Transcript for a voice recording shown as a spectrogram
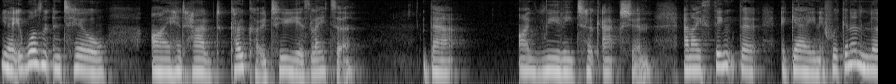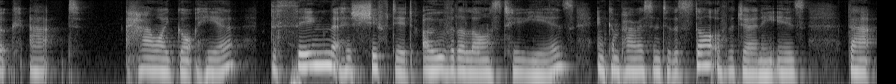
You know, it wasn't until I had had Coco two years later that I really took action. And I think that, again, if we're going to look at how I got here, the thing that has shifted over the last two years in comparison to the start of the journey is that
